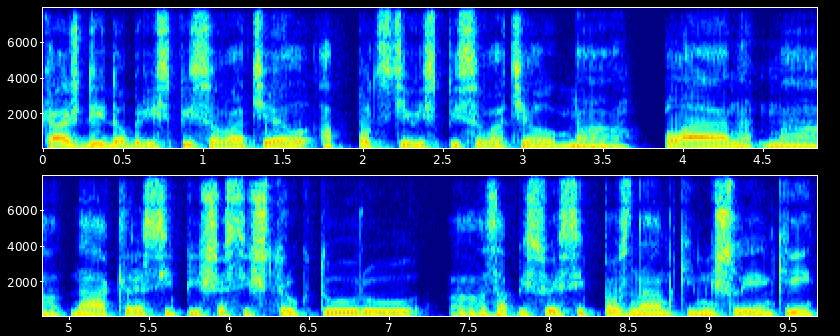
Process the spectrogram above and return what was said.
Každý dobrý spisovateľ a poctivý spisovateľ má plán, má nákresy, píše si štruktúru, zapisuje si poznámky, myšlienky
